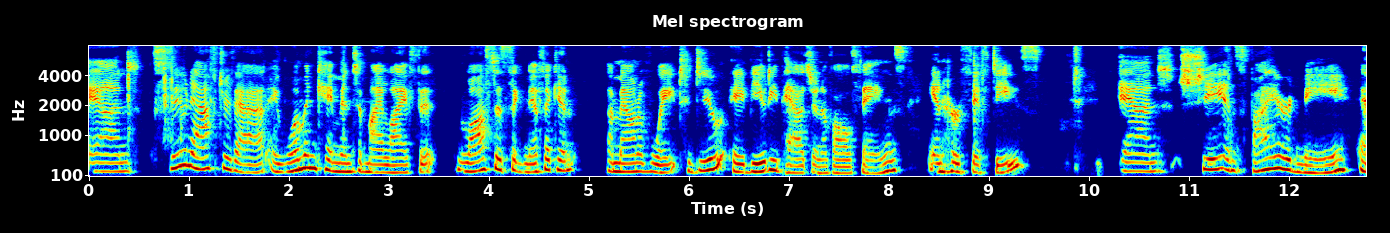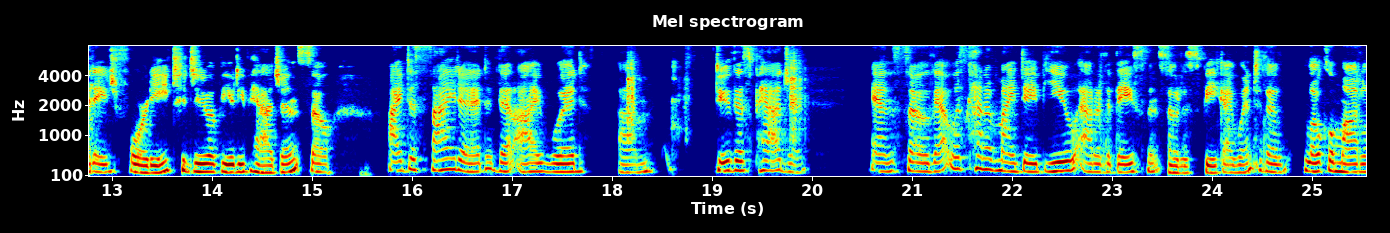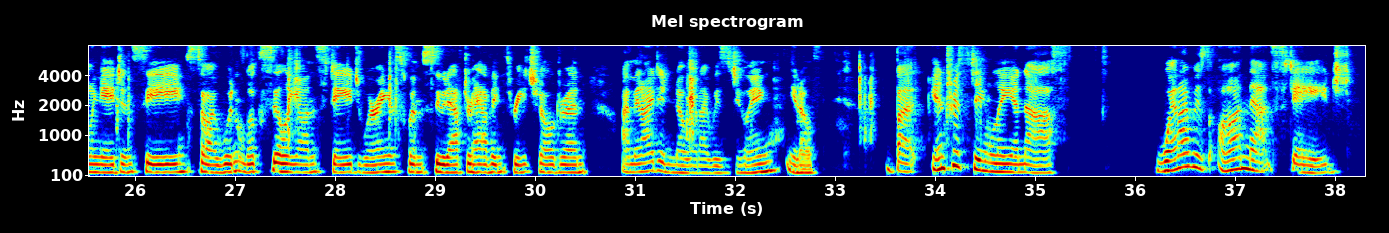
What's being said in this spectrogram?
And soon after that, a woman came into my life that lost a significant amount of weight to do a beauty pageant of all things in her 50s. And she inspired me at age 40 to do a beauty pageant. So I decided that I would um, do this pageant. And so that was kind of my debut out of the basement, so to speak. I went to the local modeling agency so I wouldn't look silly on stage wearing a swimsuit after having three children. I mean, I didn't know what I was doing, you know. But interestingly enough, when I was on that stage,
